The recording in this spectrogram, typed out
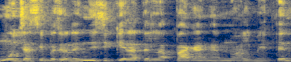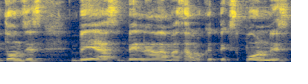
muchas inversiones ni siquiera te la pagan anualmente. Entonces, veas, ve nada más a lo que te expones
